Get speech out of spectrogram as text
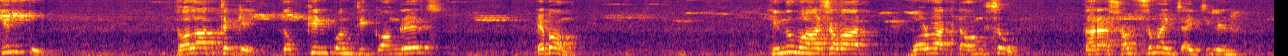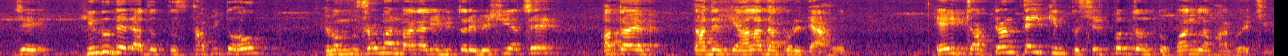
কিন্তু তলার থেকে দক্ষিণপন্থী কংগ্রেস এবং হিন্দু মহাসভার বড় একটা অংশ তারা সবসময় চাইছিলেন যে হিন্দুদের রাজত্ব স্থাপিত হোক এবং মুসলমান বাঙালির ভিতরে বেশি আছে, অতএব তাদেরকে আলাদা করে দেয়া হোক। এই চক্রান্তেই কিন্তু শেষ পর্যন্ত বাংলা ভাগ হয়েছিল।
